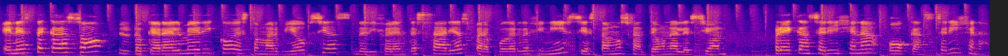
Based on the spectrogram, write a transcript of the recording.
En este caso, lo que hará el médico es tomar biopsias de diferentes áreas para poder definir si estamos ante una lesión precancerígena o cancerígena.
